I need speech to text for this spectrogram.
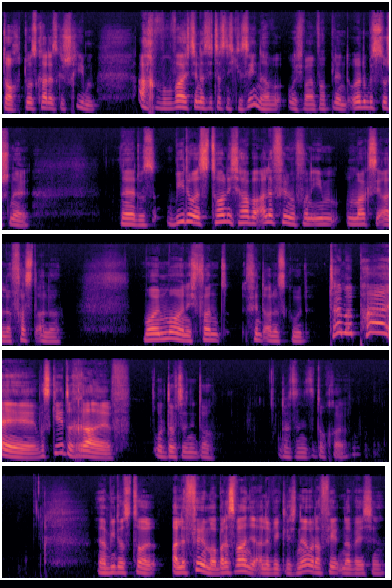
Doch, du hast gerade es geschrieben. Ach, wo war ich denn, dass ich das nicht gesehen habe? Oh, ich war einfach blind. Oder du bist so schnell. Naja, du Bido ist toll, ich habe alle Filme von ihm und mag sie alle, fast alle. Moin, moin, ich fand, find alles gut. Timer Pie. Was geht, Ralf? Oder doch, doch. Doch, doch, Ralf. Ja, Video ist toll. Alle Filme, aber das waren ja alle wirklich, ne? Oder fehlten da welche?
